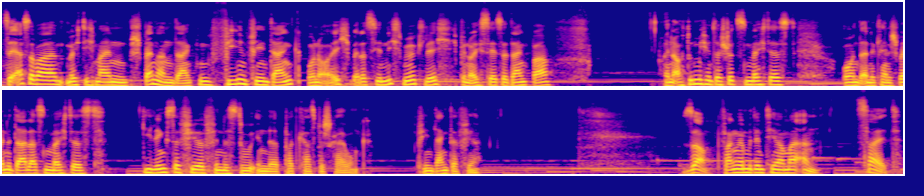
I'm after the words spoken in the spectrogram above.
Zuerst aber möchte ich meinen Spendern danken. Vielen, vielen Dank. Ohne euch wäre das hier nicht möglich. Ich bin euch sehr, sehr dankbar. Wenn auch du mich unterstützen möchtest und eine kleine Spende dalassen möchtest, die Links dafür findest du in der Podcast-Beschreibung. Vielen Dank dafür. So, fangen wir mit dem Thema mal an. Zeit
